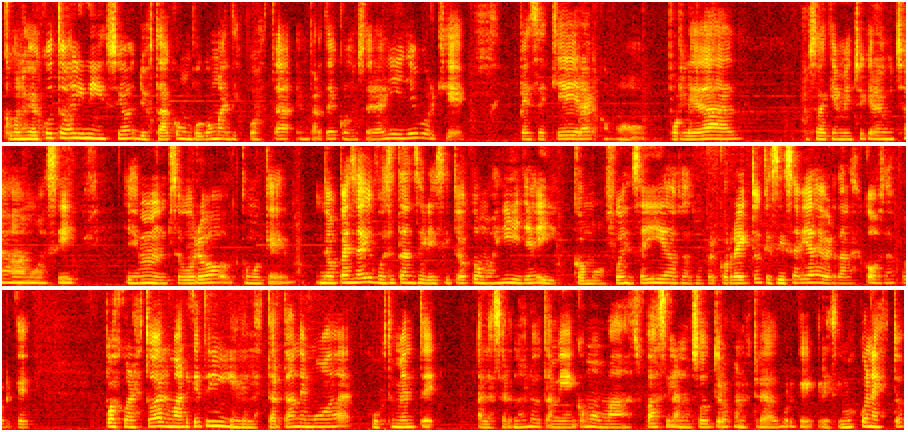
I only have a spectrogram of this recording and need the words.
como les había contado al inicio, yo estaba como un poco mal dispuesta en parte de conocer a Guille porque pensé que era como por la edad, o sea, que me hecho que era un chamo, así. Y dije, "Mm, seguro como que no pensé que fuese tan seriecito como es Guille y como fue enseguida, o sea, súper correcto, que sí sabía de verdad las cosas, porque pues con esto del marketing y el estar tan de moda, justamente al hacérnoslo también como más fácil a nosotros, a nuestra edad, porque crecimos con esto,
